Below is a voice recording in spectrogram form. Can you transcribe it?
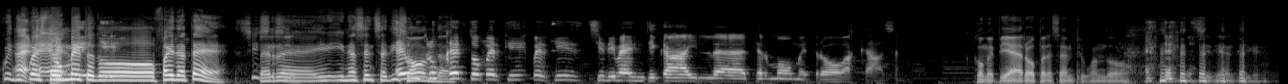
Quindi Eh, questo eh, è un metodo fai da te, Sì, per, sì, sì. eh, in assenza di È un sonda. trucchetto per chi, per chi si dimentica il eh, termometro a casa. Come Piero, per esempio, quando si dimentica.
